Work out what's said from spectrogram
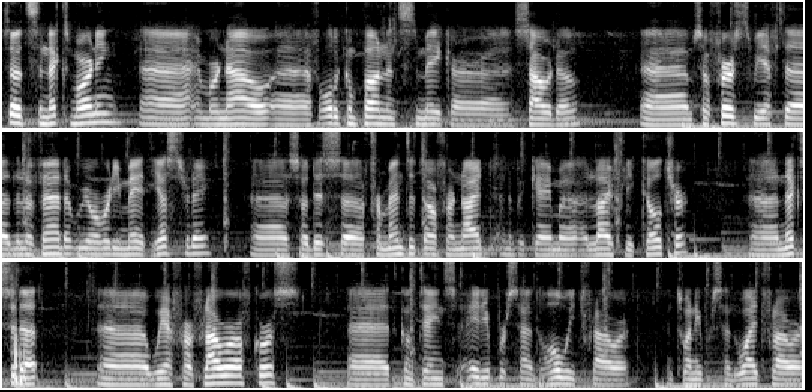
So it's the next morning uh, and we're now uh, have all the components to make our uh, sourdough. Um, so first we have the, the levain that we already made yesterday. Uh, so this uh, fermented overnight and it became a, a lively culture. Uh, next to that uh, we have our flour of course. Uh, it contains 80% whole wheat flour and 20% white flour.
